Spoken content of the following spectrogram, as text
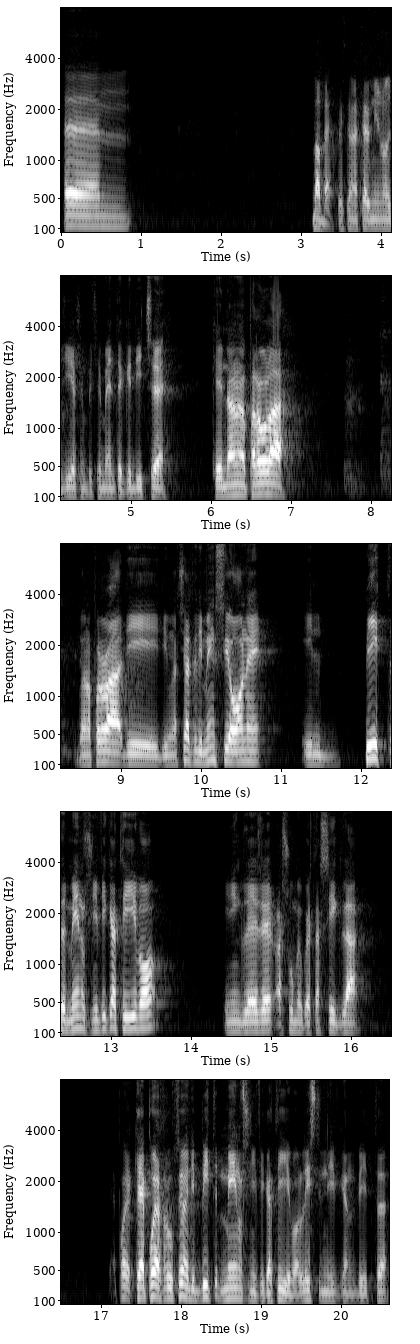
Ehm, vabbè, questa è una terminologia semplicemente che dice che da una parola, da una, parola di, di una certa dimensione il bit meno significativo in inglese assume questa sigla, che è poi la traduzione di bit meno significativo, least significant bit,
